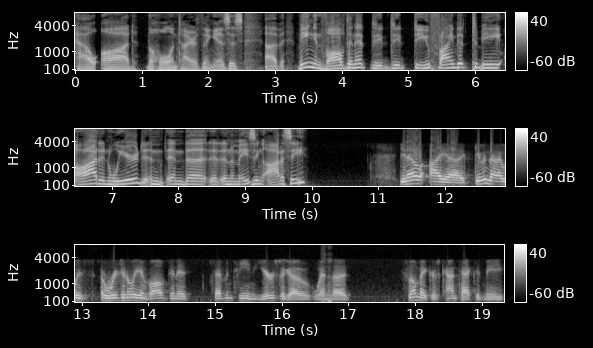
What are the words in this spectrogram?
how odd the whole entire thing is. Is uh, being involved in it? Do, do, do, you find it to be odd and weird and and uh, an amazing odyssey? You know, I uh, given that I was originally involved in it 17 years ago when the filmmakers contacted me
